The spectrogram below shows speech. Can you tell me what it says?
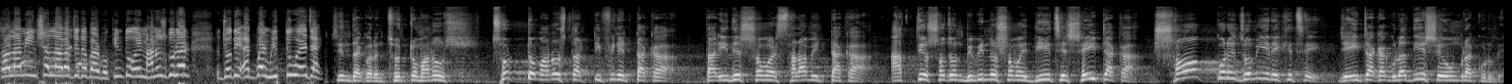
তাহলে আমি ইনশাল্লাহ আবার যেতে পারব। কিন্তু ওই মানুষগুলোর যদি একবার মৃত্যু হয়ে যায় চিন্তা করেন, ছোট্ট মানুষ ছোট্ট মানুষ তার টিফিনের টাকা, তার ঈদের সময় সালামির টাকা, আত্মীয় স্বজন বিভিন্ন সময় দিয়েছে সেই টাকা, শখ করে জমিয়ে রেখেছে যে এই টাকাগুলা দিয়ে সে উমরা করবে।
